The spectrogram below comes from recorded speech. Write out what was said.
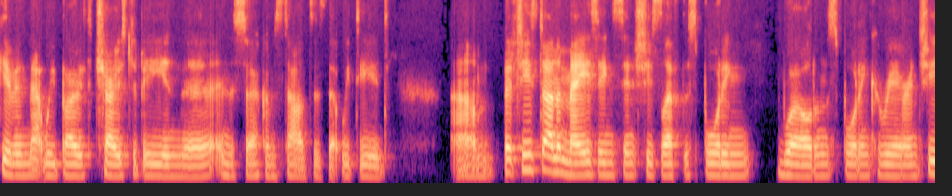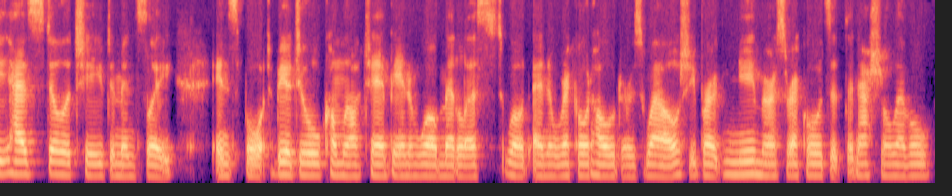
given that we both chose to be in the in the circumstances that we did. Um, but she's done amazing since she's left the sporting world and the sporting career, and she has still achieved immensely in sport to be a dual Commonwealth champion and world medalist, world and a record holder as well. She broke numerous records at the national level,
